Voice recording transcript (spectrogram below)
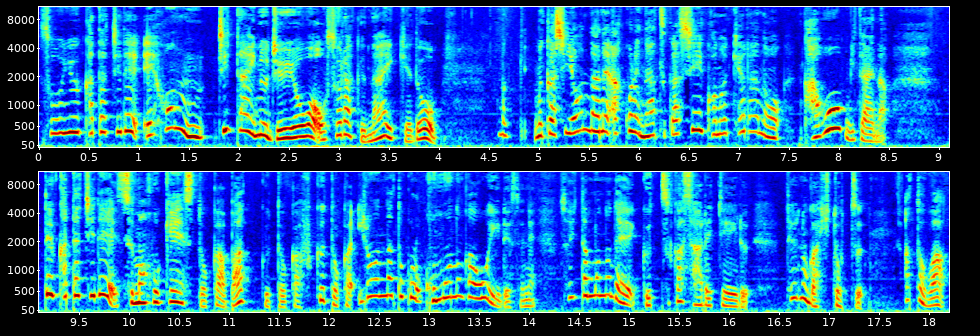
そういう形で絵本自体の需要はおそらくないけど、ま、昔読んだね、あ、これ懐かしい、このキャラの顔みたいな。っていう形でスマホケースとかバッグとか服とかいろんなところ小物が多いですね。そういったものでグッズ化されているというのが一つ。あとは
